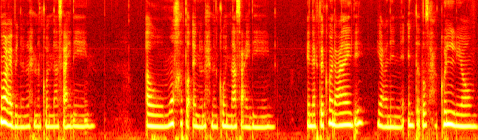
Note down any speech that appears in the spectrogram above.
مو عيب إنه نحن نكون ناس عاديين أو مو خطأ إنه نحن نكون ناس عاديين. إنك تكون عادي يعني إن أنت تصحى كل يوم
